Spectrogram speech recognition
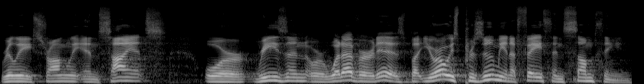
really strongly in science or reason or whatever it is, but you're always presuming a faith in something.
